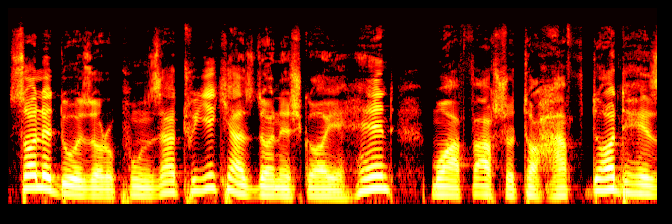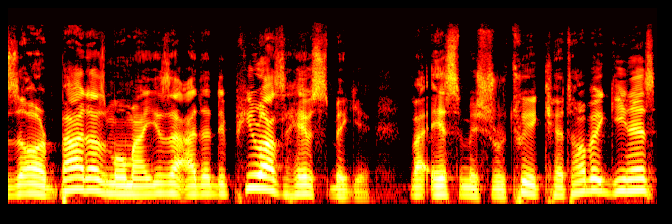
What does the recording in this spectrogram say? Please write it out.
سال 2015 تو یکی از دانشگاه هند موفق شد تا 70 هزار بعد از ممیز عدد پی رو از حفظ بگه و اسمش رو توی کتاب گینس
